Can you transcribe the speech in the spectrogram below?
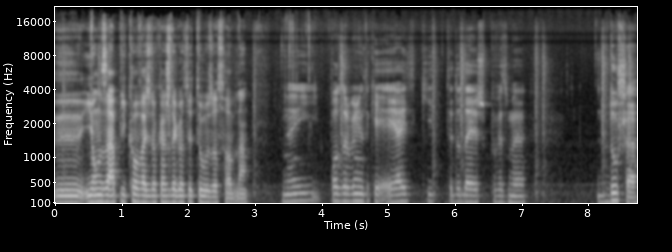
y, ją zaaplikować do każdego tytułu z osobna. No i po zrobieniu takiej AI ty dodajesz powiedzmy duszę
